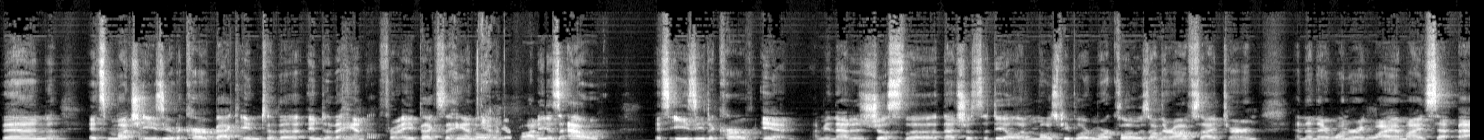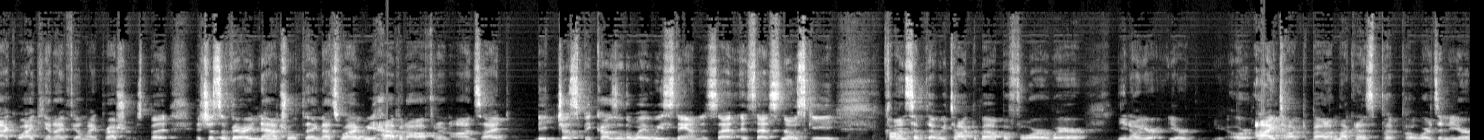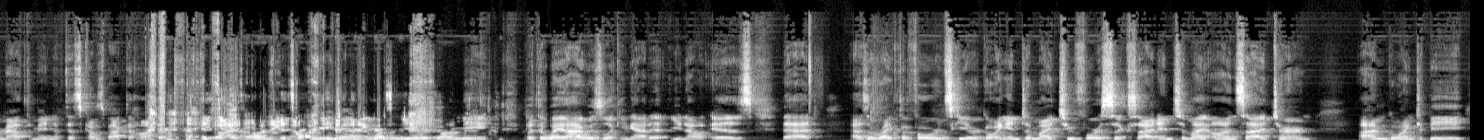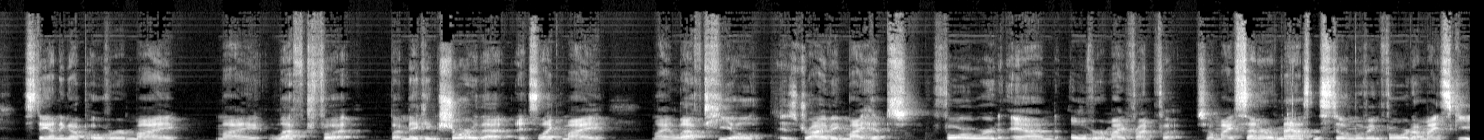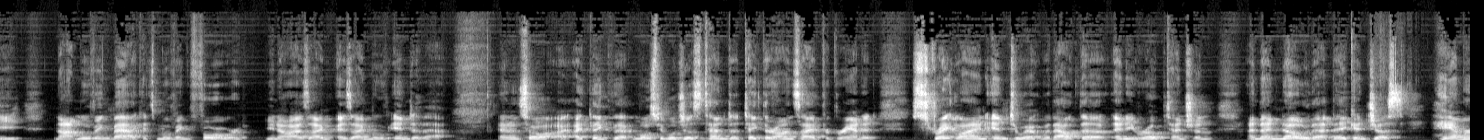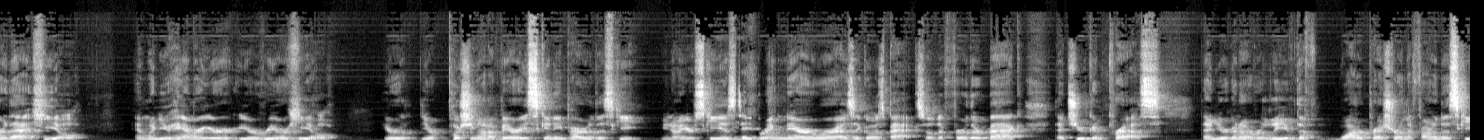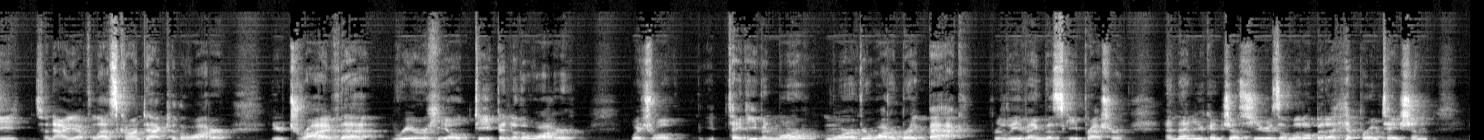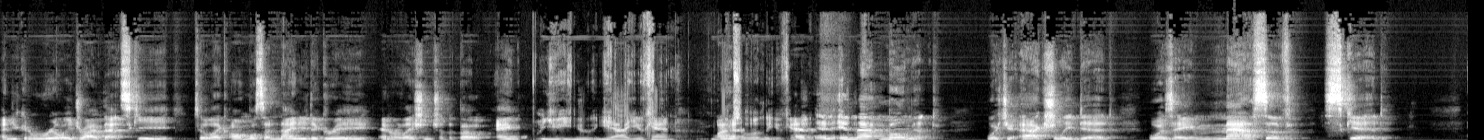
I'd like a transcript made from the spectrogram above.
then it's much easier to carve back into the into the handle from apex to handle. Yeah. When your body is out, it's easy to carve in. I mean, that is just the that's just the deal. And most people are more closed on their offside turn, and then they're wondering why am I set back? Why can't I feel my pressures? But it's just a very natural thing. That's why we have it often an onside, just because of the way we stand. It's that it's that snow ski concept that we talked about before, where you know you're you're or I talked about. I'm not going to put put words into your mouth. I mean, if this comes back to haunt us, it's, yeah, it's, on, it's on me, man. It wasn't you. It's on me. But the way I was looking at it, you know, is that as a right foot forward skier going into my 246 side, into my onside turn, I'm going to be standing up over my my left foot, but making sure that it's like my my left heel is driving my hips forward and over my front foot. So my center of mass is still moving forward on my ski, not moving back. It's moving forward, you know, as I as I move into that. And so I, I, think that most people just tend to take their onside for granted, straight line into it without the any rope tension, and then know that they can just hammer that heel. And when you hammer your, your rear heel, you're you're pushing on a very skinny part of the ski. You know, your ski is mm-hmm. tapering narrower as it goes back. So the further back that you can press, then you're going to relieve the water pressure on the front of the ski. So now you have less contact to the water. You drive that rear heel deep into the water, which will take even more, more of your water break back, relieving the ski pressure. And then you can just use a little bit of hip rotation and you can really drive that ski to like almost a 90 degree in relation to the boat angle. You, you yeah, you can. Well, absolutely, you can. And, and in that moment, what you actually did was a massive skid.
